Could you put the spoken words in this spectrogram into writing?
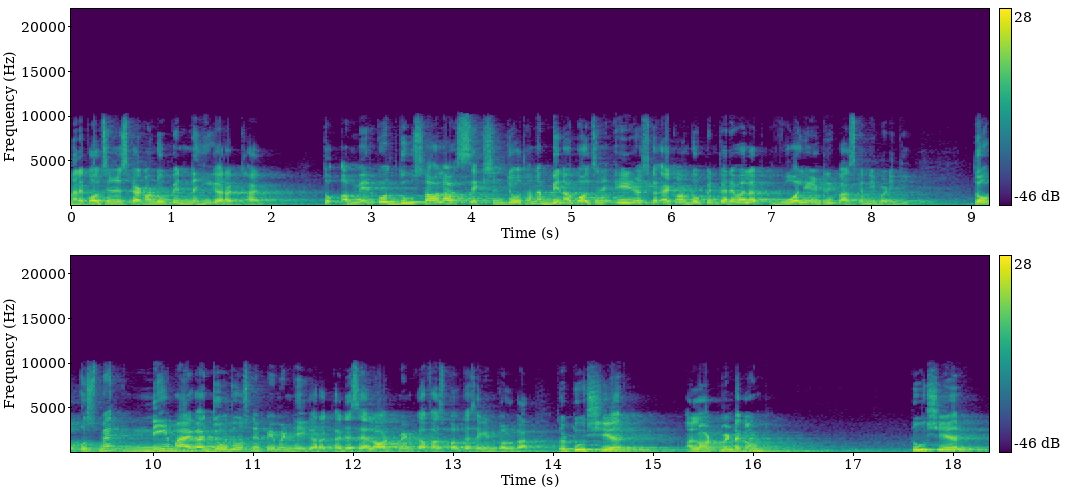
मैंने कॉल्स इन का अकाउंट ओपन नहीं कर रखा है। तो अब मेरे को दूसरा वाला सेक्शन जो था ना, बिना कॉल्स इन एरियर्स का अकाउंट ओपन करे वाला, वो वाली एंट्री पास करनी पड़ेगी। तो उसमें नेम आएगा जो जो उसने पेमेंट नहीं कर रखा, जैसे अलॉटमेंट का फ़र्स्ट कॉल का सेकंड कॉल का। तो to share allotment account to share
